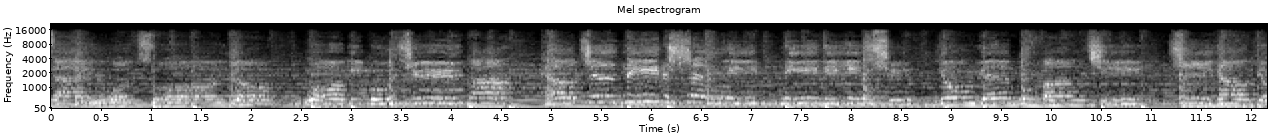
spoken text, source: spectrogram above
在我左右，我并不惧怕。靠着你的胜利，你的应许，永远不放弃。只要有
